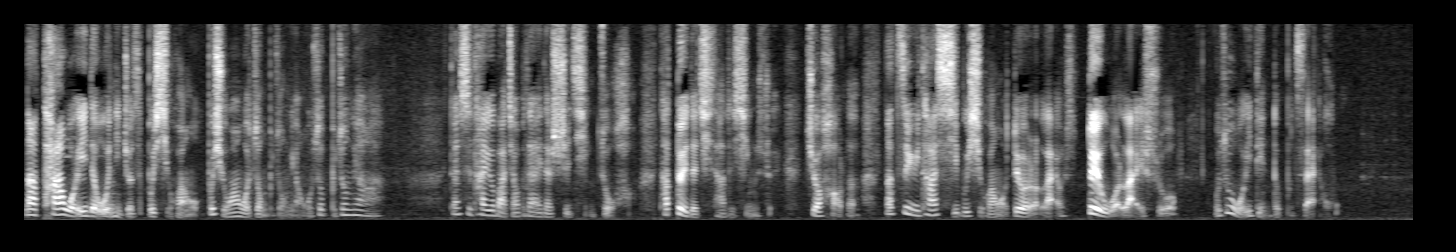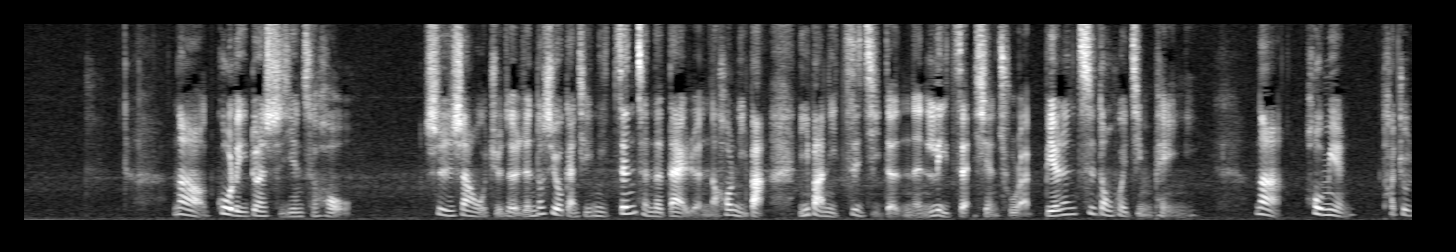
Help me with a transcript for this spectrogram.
那他唯一的问题就是不喜欢我，不喜欢我重不重要？我说不重要啊，但是他有把交不代的事情做好，他对得起他的薪水就好了。那至于他喜不喜欢我，对我来对我来说，我说我一点都不在乎。那过了一段时间之后。事实上，我觉得人都是有感情。你真诚的待人，然后你把你把你自己的能力展现出来，别人自动会敬佩你。那后面他就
